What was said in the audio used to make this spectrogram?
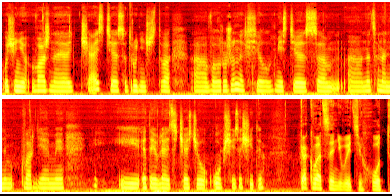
очень важная часть сотрудничества э, вооруженных сил вместе с национальными гвардиями, и это является частью общей защиты. Как вы оцениваете ход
